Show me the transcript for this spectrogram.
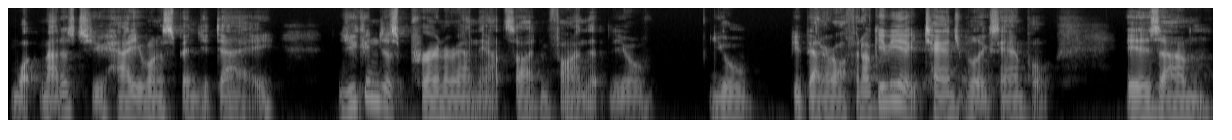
what matters to you, how you want to spend your day, you can just prune around the outside and find that you'll you'll be better off. And I'll give you a tangible example. Is um,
